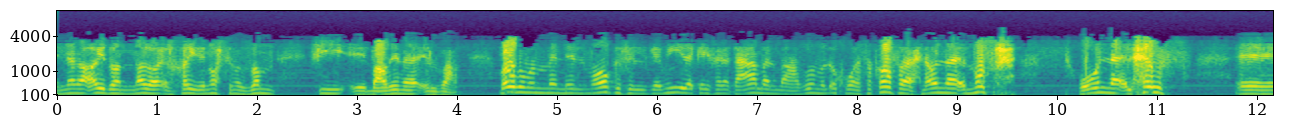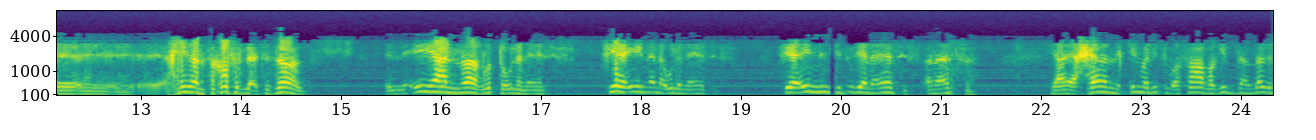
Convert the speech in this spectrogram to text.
انما أيضا نرى الخير نحسن الظن في بعضنا البعض. برضو من المواقف الجميلة كيف نتعامل مع ظلم الأخوة. ثقافة إحنا قلنا النصح وقلنا الحرص. أخيرا ثقافة الاعتذار إن إيه يعني إن أنا غلطت أقول أنا آسف؟ فيها إيه إن أنا أقول أنا آسف؟ فيها إيه إن أنت تقولي أنا آسف؟ أنا آسفة. يعني أحيانا الكلمة دي تبقى صعبة جدا لدرجة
